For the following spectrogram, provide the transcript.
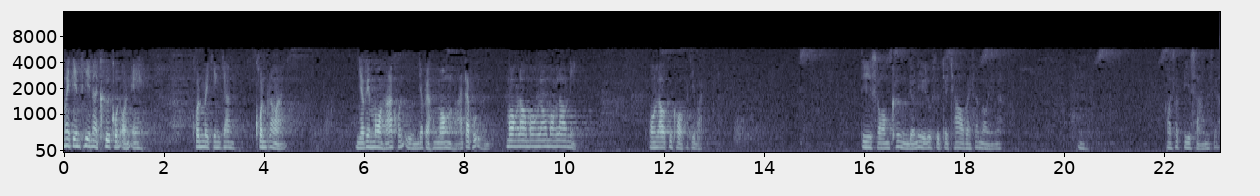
ไม่เต็มที่นั่นคือคนอ่อนแอ คนไม่จริงจัง คนประมาทอย่าไปมองหาคนอื่น อย่าไปมองหาแต่ผู้อื่น มองเรามองเรามองเรานี่ มองเราคือขอปฏิบัติตีสองครึ่งเดี๋ยวนี้รู้สึกจะเช่าไปสักหน่อยนะเอาสักตีสามเสีย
